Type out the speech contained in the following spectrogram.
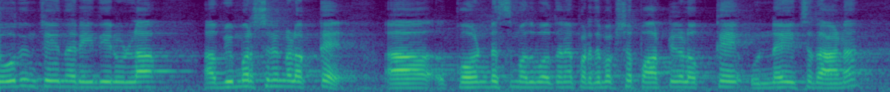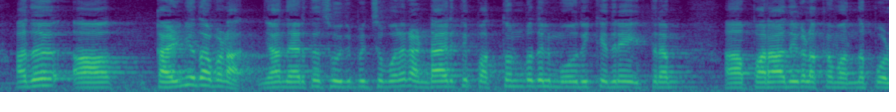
ചോദ്യം ചെയ്യുന്ന രീതിയിലുള്ള വിമർശനങ്ങളൊക്കെ കോൺഗ്രസും അതുപോലെ തന്നെ പ്രതിപക്ഷ പാർട്ടികളൊക്കെ ഉന്നയിച്ചതാണ്. അത് കഴിഞ്ഞ തവണ ഞാൻ നേരത്തെ സൂചിപ്പിച്ച പോലെ രണ്ടായിരത്തി പത്തൊൻപതിൽ മോദിക്കെതിരെ ഇത്തരം പരാതികളൊക്കെ വന്നപ്പോൾ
